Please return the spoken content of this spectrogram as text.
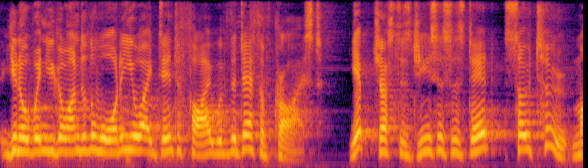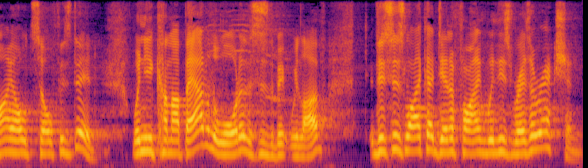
you know, when you go under the water, you identify with the death of Christ. Yep, just as Jesus is dead, so too my old self is dead. When you come up out of the water, this is the bit we love, this is like identifying with his resurrection.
